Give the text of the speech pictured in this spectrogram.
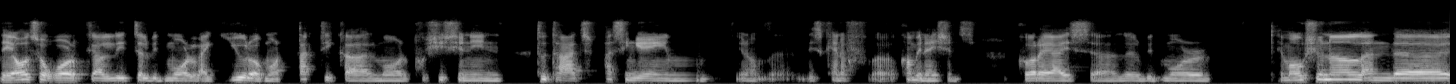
they also work a little bit more like Europe, more tactical, more positioning, two touch, passing game, you know, these kind of uh, combinations. Korea is a little bit more emotional, and uh,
